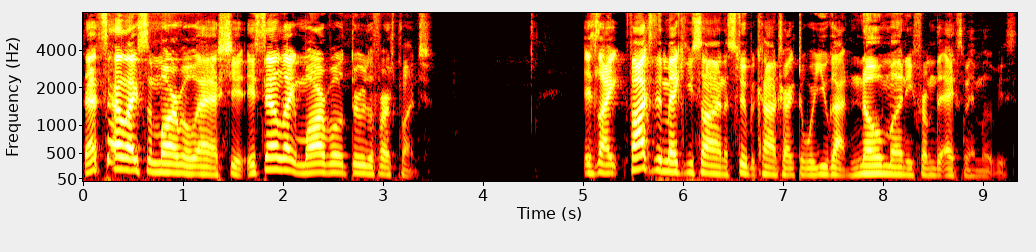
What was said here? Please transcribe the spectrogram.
That sounds like some Marvel ass shit. It sounds like Marvel threw the first punch. It's like Fox didn't make you sign a stupid contract to where you got no money from the X Men movies.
